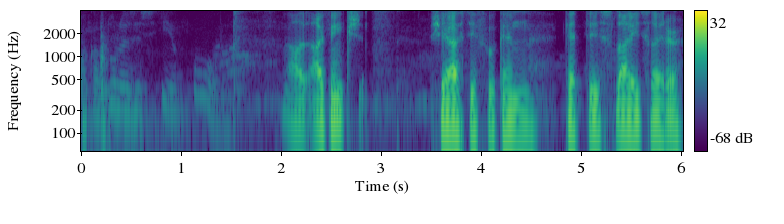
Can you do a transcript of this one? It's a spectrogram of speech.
Aga tule siis siiapoole. I, I think sh- she asked if we can get these slides later.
